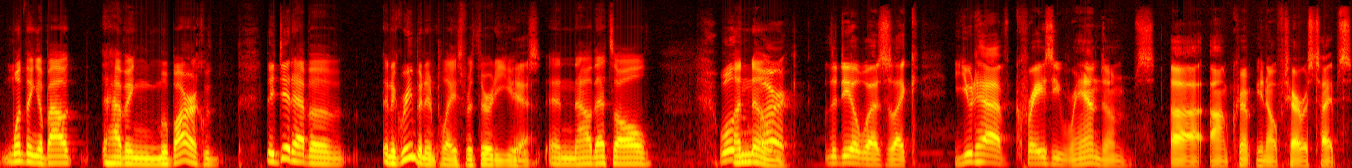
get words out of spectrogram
one thing about having Mubarak, they did have a an agreement in place for thirty years, and now that's all. Well, Unknown. Mubarak, the deal was like you'd have crazy randoms, uh, um, crim- you know, terrorist types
